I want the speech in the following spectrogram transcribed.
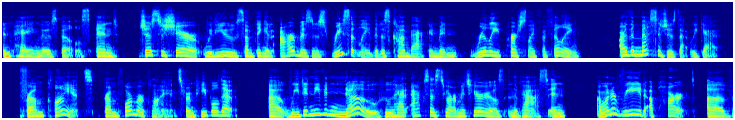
and paying those bills. And just to share with you something in our business recently that has come back and been really personally fulfilling are the messages that we get from clients, from former clients, from people that uh, we didn't even know who had access to our materials in the past. And I want to read a part of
